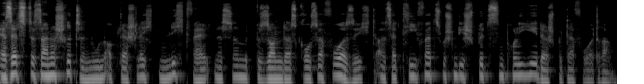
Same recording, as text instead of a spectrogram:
Er setzte seine Schritte nun ob der schlechten Lichtverhältnisse mit besonders großer Vorsicht, als er tiefer zwischen die spitzen Polyedersplitter vordrang.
